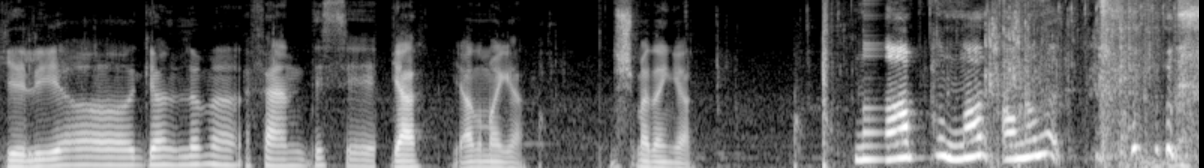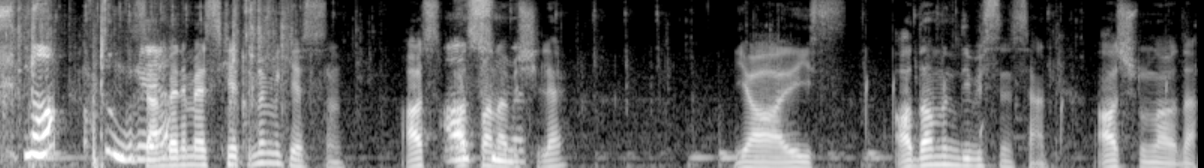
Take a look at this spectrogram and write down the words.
geliyor mi? Efendisi. Gel yanıma gel. Düşmeden gel. Ne yaptın lan ananı? ne yaptın buraya? Sen benim etiketimi mi kessin? At, Al at bana bir şeyler. Ya reis. Adamın dibisin sen. Al şunları da.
